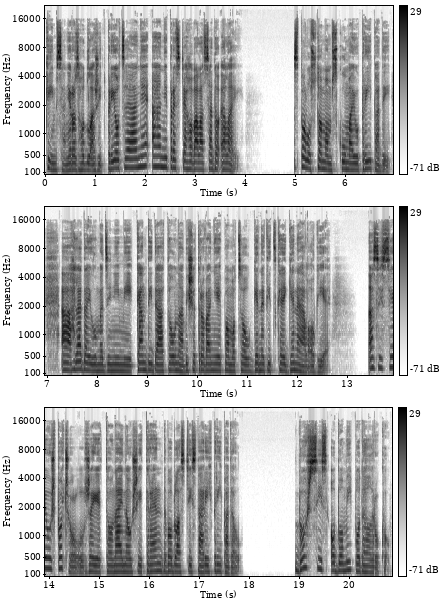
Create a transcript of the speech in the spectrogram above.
kým sa nerozhodla žiť pri oceáne a nepresťahovala sa do LA. Spolu s Tomom skúmajú prípady a hľadajú medzi nimi kandidátov na vyšetrovanie pomocou genetickej genealógie – asi si už počul, že je to najnovší trend v oblasti starých prípadov. Bož si s obomi podal ruku.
